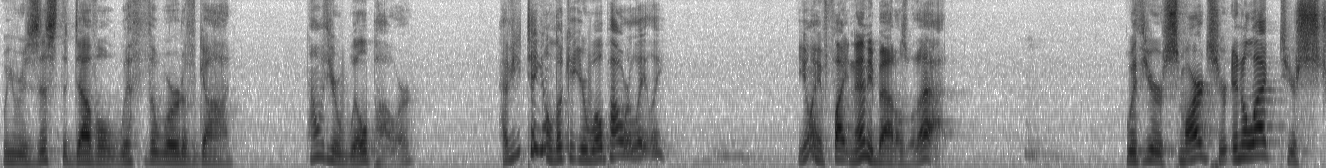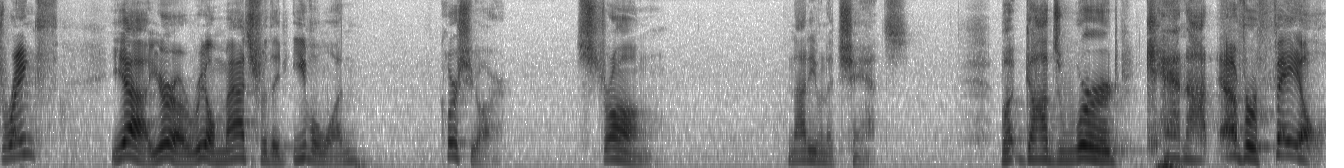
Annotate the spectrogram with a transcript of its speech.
We resist the devil with the Word of God, not with your willpower. Have you taken a look at your willpower lately? You ain't fighting any battles with that. With your smarts, your intellect, your strength, yeah, you're a real match for the evil one. Of course you are. Strong. Not even a chance. But God's word cannot ever fail.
